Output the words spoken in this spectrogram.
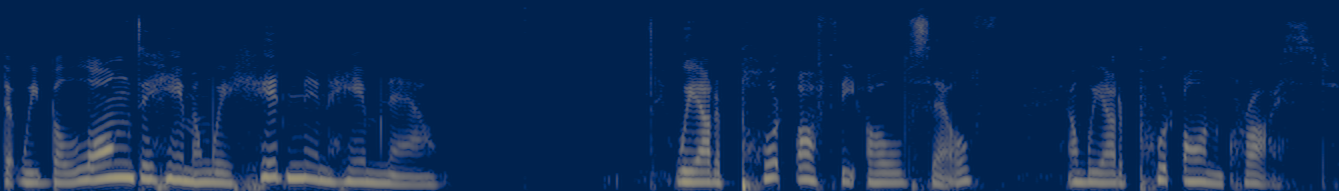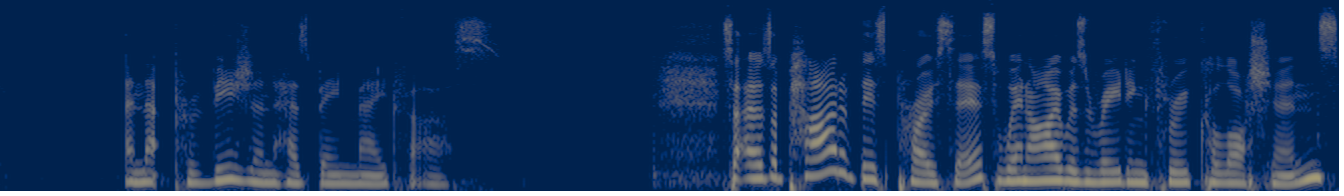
that we belong to Him and we're hidden in Him now. We are to put off the old self and we are to put on Christ. And that provision has been made for us. So, as a part of this process, when I was reading through Colossians,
